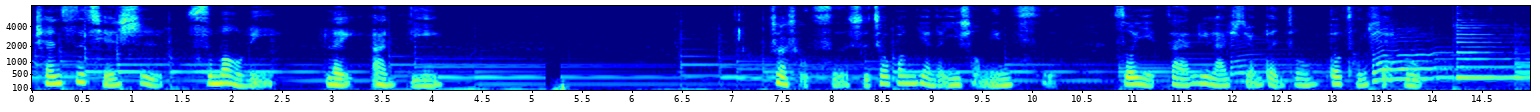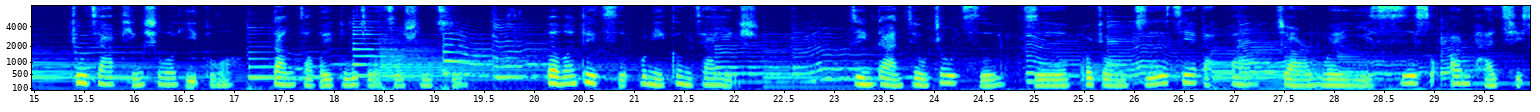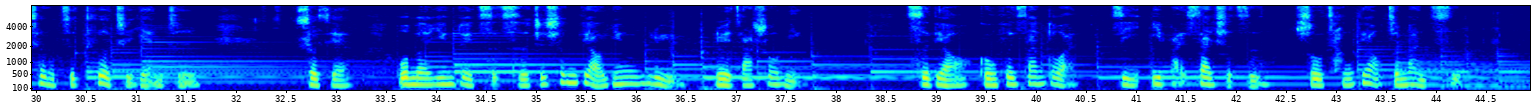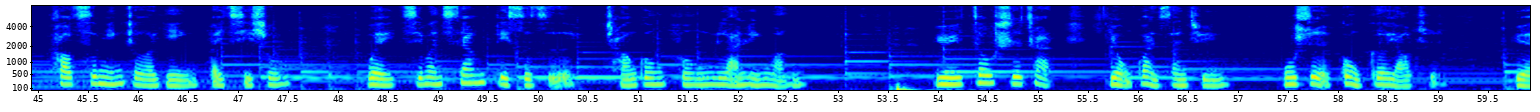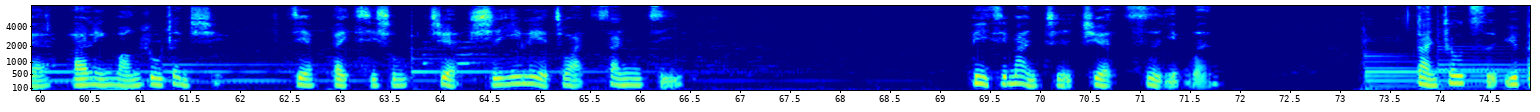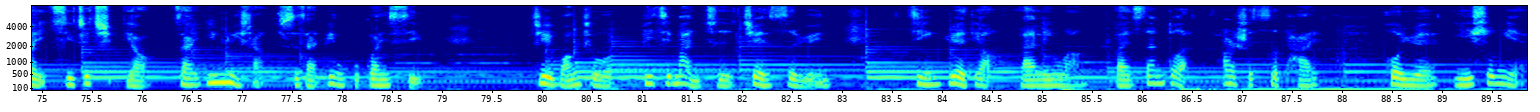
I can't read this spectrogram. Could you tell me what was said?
沉思前世，思梦里，泪暗滴。这首词是周邦彦的一首名词，所以在历来选本中都曾选入。诸家评说已多，当早为读者所熟知。本文对此不拟更加引述。今但就周词子不种直接感发，转而为以思索安排取胜之特质言之。首先，我们应对此词之声调音律略加说明。词调共分三段，即一百三十字，属长调之慢词。考词名者引背其书，为齐文襄第四子长公封兰陵王。与周师战，勇冠三军，吾士共歌谣之，曰《兰陵王入阵曲》，见《北齐书》卷十一列传三集。毕基曼志卷四引文。但周词与北齐之曲调在音律上实在并无关系。据王卓《毕基曼志卷四》云：“今乐调兰陵王，凡三段，二十四拍，或曰宜声也。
